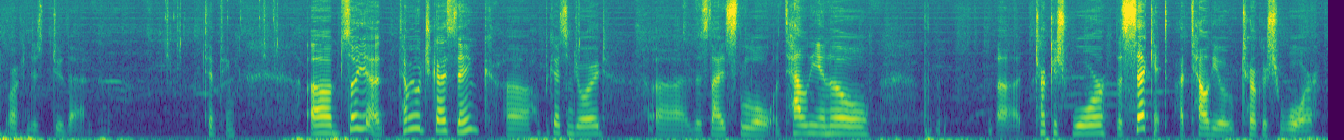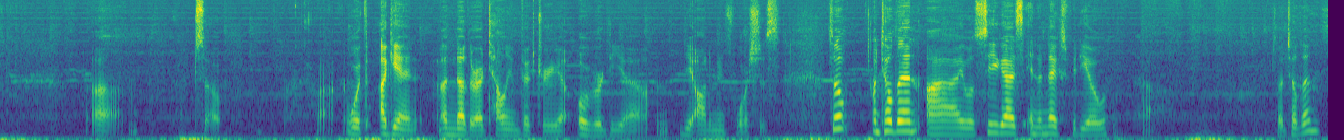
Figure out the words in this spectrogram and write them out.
Or I can just do that. Tempting. Um, so yeah, tell me what you guys think. Uh, hope you guys enjoyed uh, this nice little Italiano uh, Turkish war, the second Italo-Turkish war. Um, so, uh, with again another Italian victory over the uh, the Ottoman forces. So, until then, I will see you guys in the next video. So until then,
